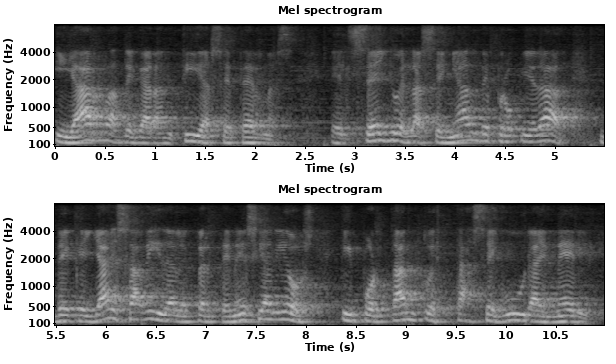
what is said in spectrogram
y arras de garantías eternas. El sello es la señal de propiedad de que ya esa vida le pertenece a Dios y por tanto está segura en Él.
